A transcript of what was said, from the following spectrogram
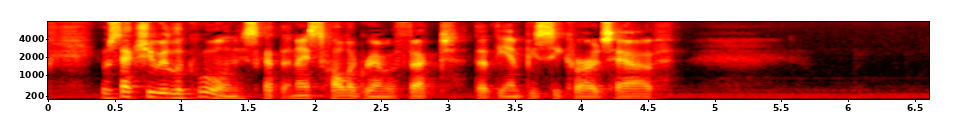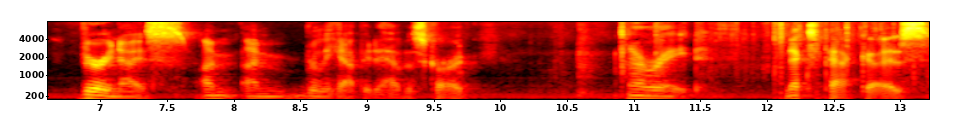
it was actually really cool. And he's got that nice hologram effect that the NPC cards have. Very nice. I'm I'm really happy to have this card. All right, next pack, guys.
